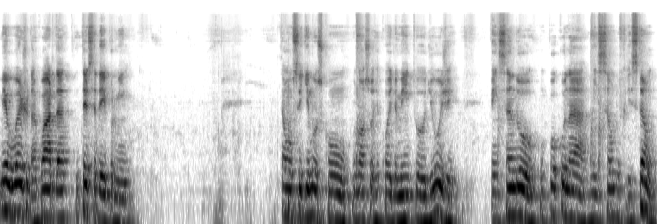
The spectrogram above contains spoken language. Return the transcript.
meu anjo da guarda, intercedei por mim. Então, seguimos com o nosso recolhimento de hoje, pensando um pouco na missão do cristão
